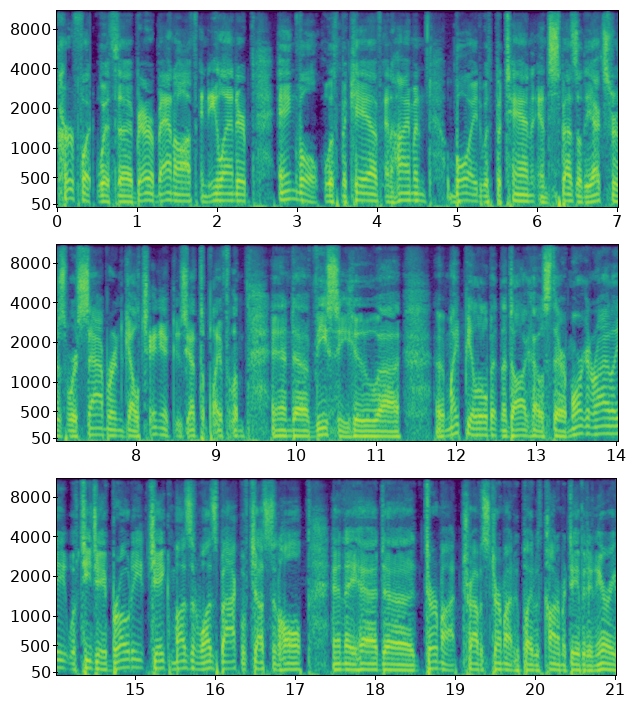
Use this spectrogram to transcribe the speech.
Kerfoot with uh, Barabanov and Elander, Engvall with Mikheyev and Hyman, Boyd with Petan and Spezza. The extras were Sabrin, Galchenyuk, who's yet to play for them, and uh, who uh, uh, might be a little bit in the doghouse there. Morgan Rielly with TJ Brodie. Jake Muzzin was back with Justin Holl, and they had uh, Travis Dermott, who played with Connor McDavid and Erie,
